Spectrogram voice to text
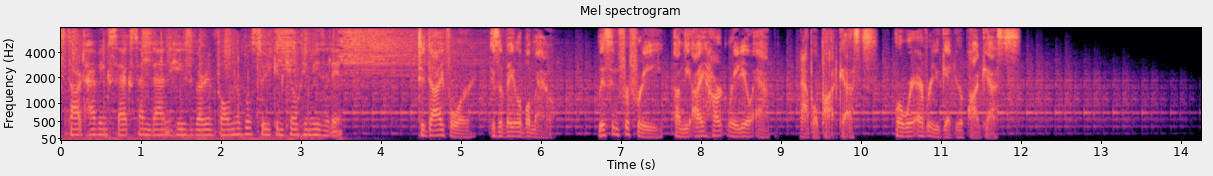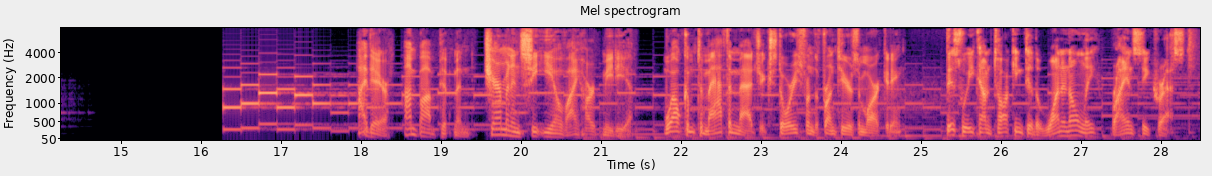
start having sex, and then he's very vulnerable, so you can kill him easily. To Die For is available now. Listen for free on the iHeartRadio app, Apple Podcasts, or wherever you get your podcasts. Hi there, I'm Bob Pittman, Chairman and CEO of iHeartMedia. Welcome to Math and Magic Stories from the Frontiers of Marketing. This week I'm talking to the one and only Ryan Seacrest.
